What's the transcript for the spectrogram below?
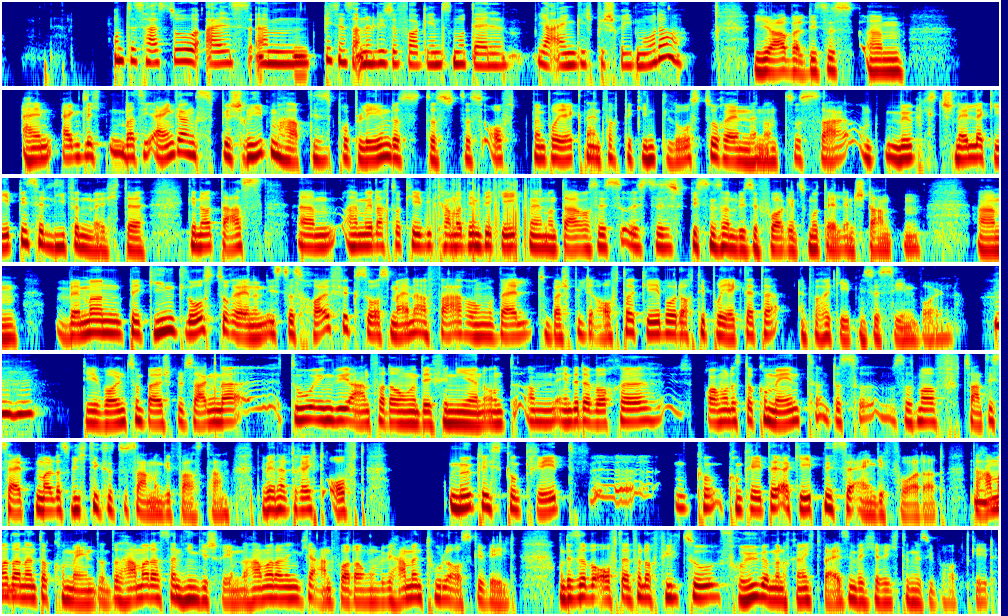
Und das hast du als ähm, Business-Analyse-Vorgehensmodell ja eigentlich beschrieben, oder? Ja, weil dieses ähm, ein, eigentlich, was ich eingangs beschrieben habe, dieses Problem, dass, dass, dass oft beim Projekten einfach beginnt loszurennen und, zu und möglichst schnell Ergebnisse liefern möchte. Genau das ähm, haben wir gedacht, okay, wie kann man dem begegnen? Und daraus ist, ist das Business-Analyse-Vorgehensmodell entstanden. Ähm, wenn man beginnt loszurennen, ist das häufig so aus meiner Erfahrung, weil zum Beispiel die Auftraggeber oder auch die Projektleiter einfach Ergebnisse sehen wollen. Mhm. Die wollen zum Beispiel sagen, na, du irgendwie Anforderungen definieren und am Ende der Woche brauchen wir das Dokument und das, dass wir auf 20 Seiten mal das Wichtigste zusammengefasst haben. Die werden halt recht oft möglichst konkret äh, kon konkrete Ergebnisse eingefordert. Da mhm. haben wir dann ein Dokument und da haben wir das dann hingeschrieben. Da haben wir dann irgendwelche Anforderungen. Wir haben ein Tool ausgewählt. Und das ist aber oft einfach noch viel zu früh, wenn man noch gar nicht weiß, in welche Richtung es überhaupt geht.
